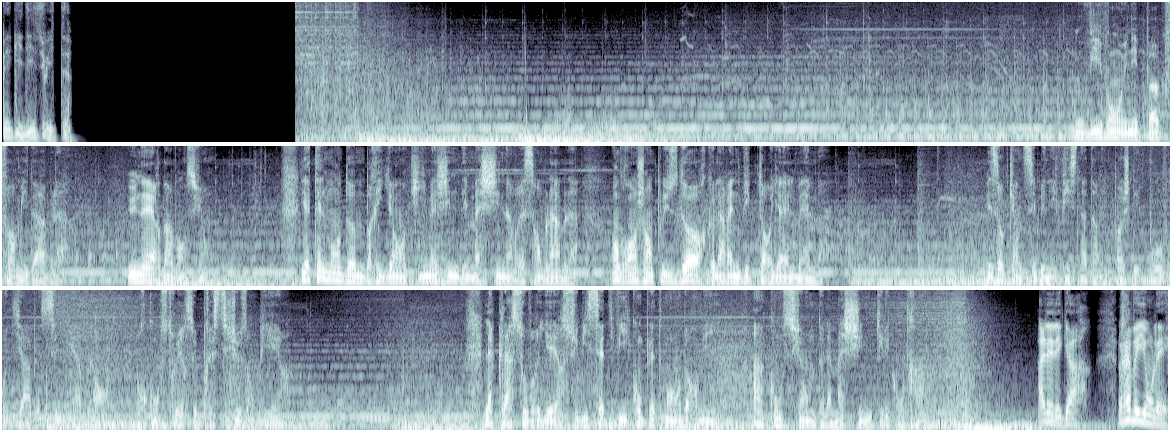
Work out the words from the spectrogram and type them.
Peggy 18. Nous vivons une époque formidable. Une ère d'invention. Il y a tellement d'hommes brillants qui imaginent des machines invraisemblables, engrangeant plus d'or que la reine Victoria elle-même. Mais aucun de ces bénéfices n'atteint les poches des pauvres diables saignés à blanc pour construire ce prestigieux empire. La classe ouvrière subit cette vie complètement endormie, inconsciente de la machine qui les contraint. Allez les gars, réveillons-les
